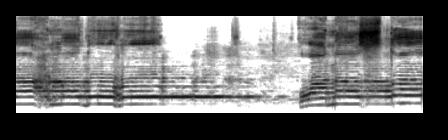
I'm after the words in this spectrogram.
নাহমাদুহু ওয়া নাস্তা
